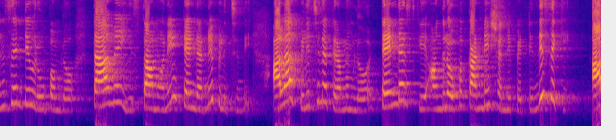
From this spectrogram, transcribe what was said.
ఇన్సెంటివ్ రూపంలో తామే ఇస్తాము అని టెండర్ని పిలిచింది. అలా పిలిచిన క్రమంలో టెండర్స్కి అందులో ఒక కండిషన్ని పెట్టింది సెకి ఆ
